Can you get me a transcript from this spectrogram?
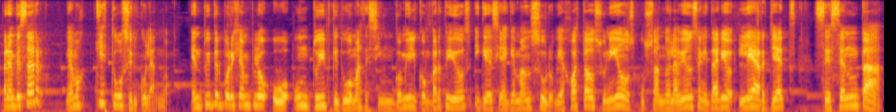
Para empezar, veamos qué estuvo circulando. En Twitter, por ejemplo, hubo un tweet que tuvo más de 5.000 compartidos y que decía que Mansur viajó a Estados Unidos usando el avión sanitario Learjet 60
